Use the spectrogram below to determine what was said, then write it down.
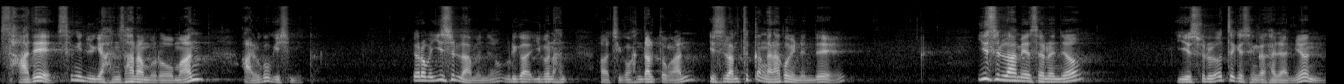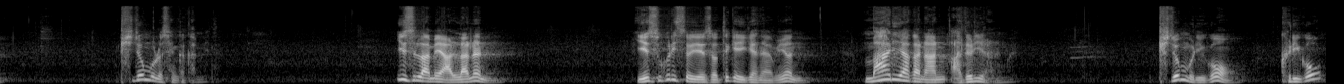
4대 성인 중에 한 사람으로만 알고 계십니까? 여러분 이슬람은요 우리가 이번 한, 어, 지금 한 달 동안 이슬람 특강을 하고 있는데 이슬람에서는요 예수를 어떻게 생각하냐면 피조물로 생각합니다. 이슬람의 알라는 예수 그리스도에 대해서 어떻게 얘기하냐면 마리아가 낳은 아들이라는 거예요. 피조물이고 그리고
